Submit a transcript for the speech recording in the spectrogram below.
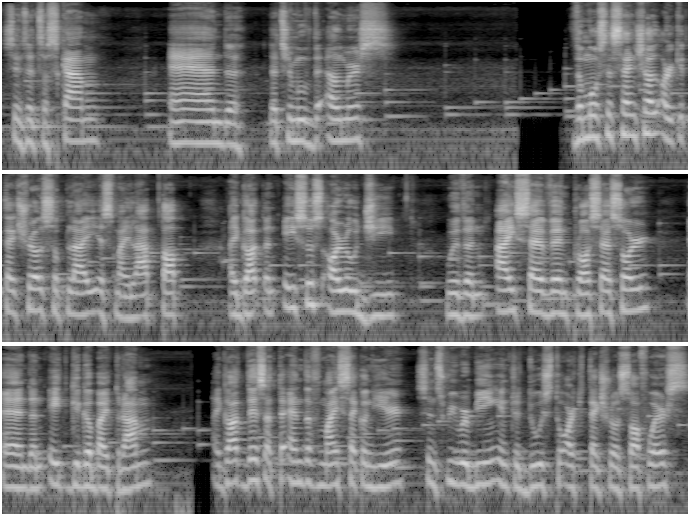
since it's a scam and Let's remove the Elmers. The most essential architectural supply is my laptop. I got an Asus ROG with an i7 processor and an 8GB RAM. I got this at the end of my second year since we were being introduced to architectural softwares.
